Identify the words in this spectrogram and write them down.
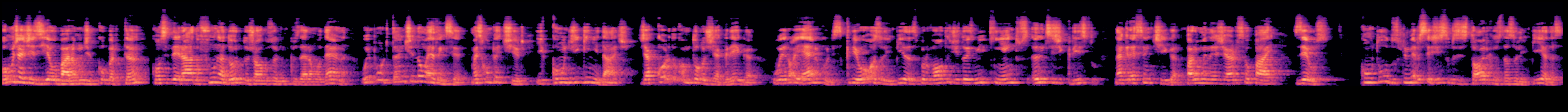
Como já dizia o Barão de Coubertin, considerado fundador dos Jogos Olímpicos da Era Moderna, o importante não é vencer, mas competir, e com dignidade. De acordo com a mitologia grega, o herói Hércules criou as Olimpíadas por volta de 2500 a.C., na Grécia Antiga, para homenagear seu pai, Zeus. Contudo, os primeiros registros históricos das Olimpíadas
